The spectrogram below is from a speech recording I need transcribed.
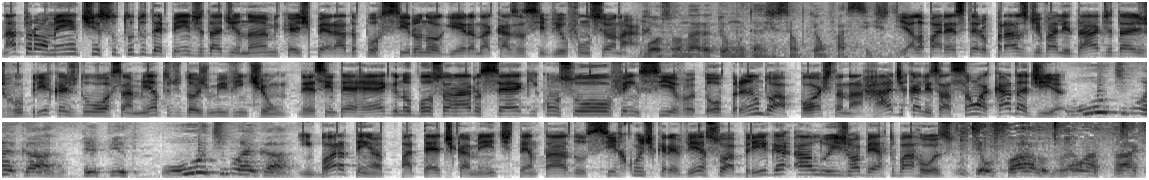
Naturalmente, isso tudo depende da dinâmica esperada por Ciro Nogueira na Casa Civil funcionar. O Bolsonaro tem muita restrição porque é um fascista. E ela parece ter o prazo de validade das rubricas do orçamento de 2021. Nesse interregno, Bolsonaro segue com sua ofensiva, dobrando a aposta na radicalização a cada dia. O último recado, repito, o último recado. Embora tenha pateticamente tentado circunscrever sua briga a Luiz Roberto Barroso. O que eu falo não é um ataque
